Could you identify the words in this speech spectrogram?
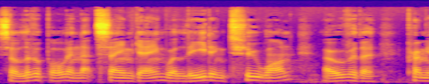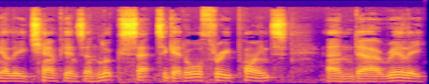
So Liverpool in that same game were leading 2 1 over the Premier League champions and looked set to get all three points and uh, really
